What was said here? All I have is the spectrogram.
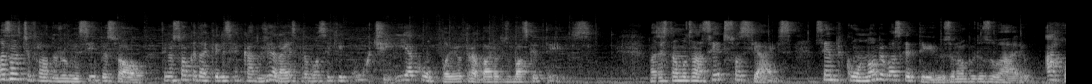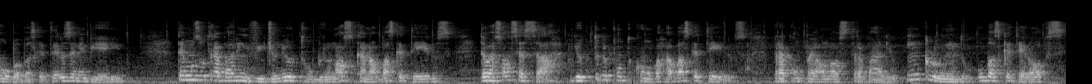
Mas antes de falar do jogo em si, pessoal, tenho só que dar aqueles recados gerais para você que curte e acompanha o trabalho dos basqueteiros. Nós estamos nas redes sociais, sempre com o nome Basqueteiros e o nome do usuário, arroba BasqueteirosNBA. Temos o trabalho em vídeo no YouTube, no nosso canal Basqueteiros, então é só acessar youtube.com.br basqueteiros para acompanhar o nosso trabalho, incluindo o Basqueteiro Office,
